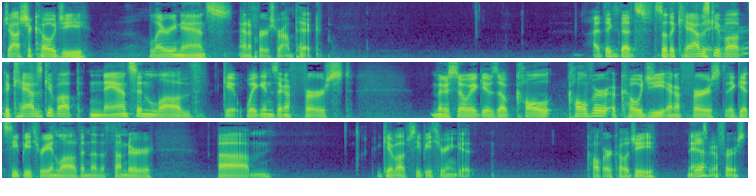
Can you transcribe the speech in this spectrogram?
Josh Okogie, Larry Nance, and a first round pick. I think that's So the Cavs give up the Cavs give up Nance and Love, get Wiggins and a first. Minnesota gives up Cul- Culver, Okogie, and a first. They get CP3 and Love, and then the Thunder um, give up CP3 and get Culver, Okogie, Nance, Yeah. and a first.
